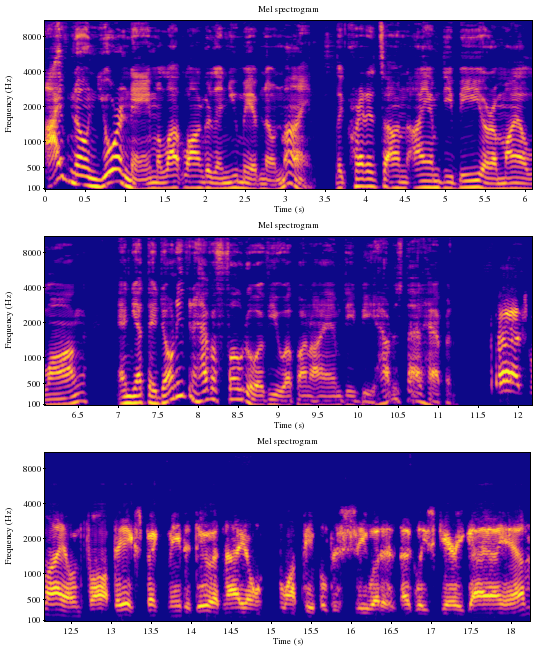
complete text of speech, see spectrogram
I've known your name a lot longer than you may have known mine. The credits on IMDb are a mile long, and yet they don't even have a photo of you up on IMDb. How does that happen? That's my own fault. They expect me to do it, and I don't want people to see what an ugly, scary guy I am.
